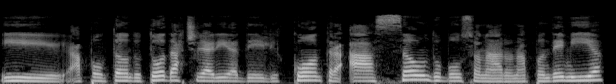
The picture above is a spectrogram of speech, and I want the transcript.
e apontando toda a artilharia dele contra a ação do Bolsonaro na pandemia,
